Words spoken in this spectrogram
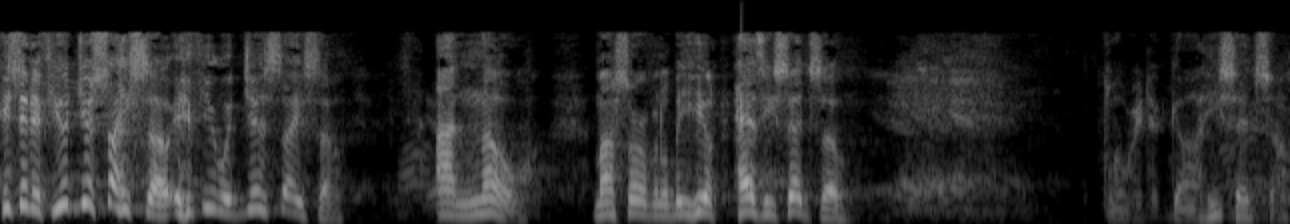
He said, if you'd just say so, if you would just say so, I know my servant will be healed. Has he said so? Glory to God. He said so.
